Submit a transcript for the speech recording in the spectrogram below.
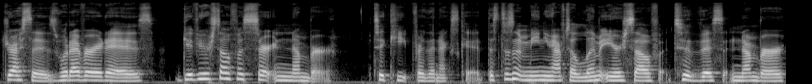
dresses, whatever it is. Give yourself a certain number to keep for the next kid. This doesn't mean you have to limit yourself to this number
